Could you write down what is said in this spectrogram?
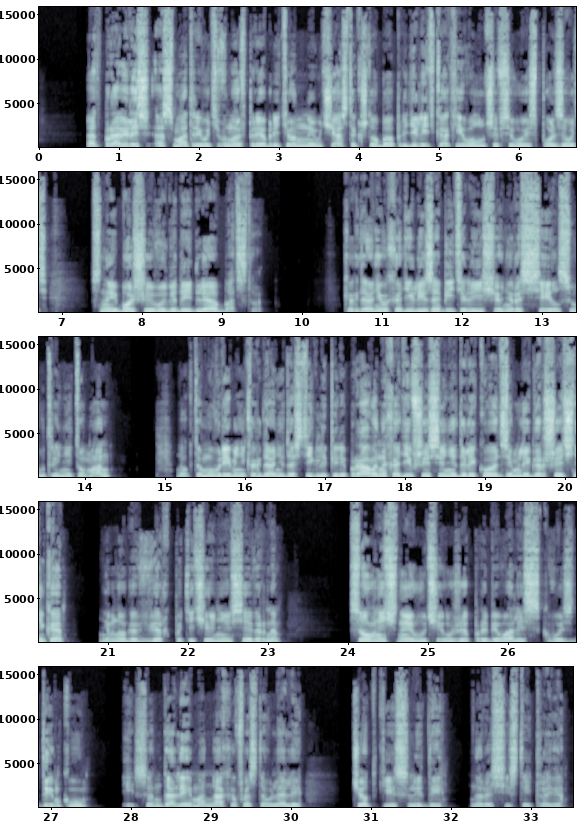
отправились осматривать вновь приобретенный участок, чтобы определить, как его лучше всего использовать с наибольшей выгодой для аббатства. Когда они выходили из обители, еще не рассеялся утренний туман, но к тому времени, когда они достигли переправы, находившейся недалеко от земли горшечника, немного вверх по течению северно, солнечные лучи уже пробивались сквозь дымку, и сандалии монахов оставляли четкие следы на росистой траве.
